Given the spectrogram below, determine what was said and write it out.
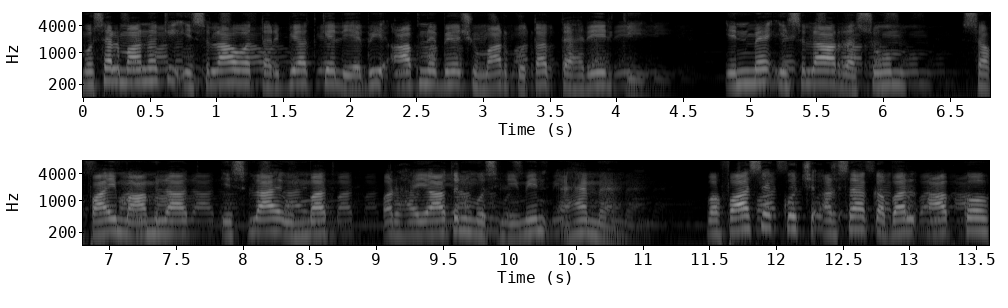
مسلمانوں کی اصلاح و تربیت کے لیے بھی آپ نے بے شمار کتب تحریر کی۔ ان میں اصلاح رسوم، صفائی معاملات، اصلاح امت اور حیات المسلمین اہم ہیں۔ وفا سے کچھ عرصہ قبل آپ کو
